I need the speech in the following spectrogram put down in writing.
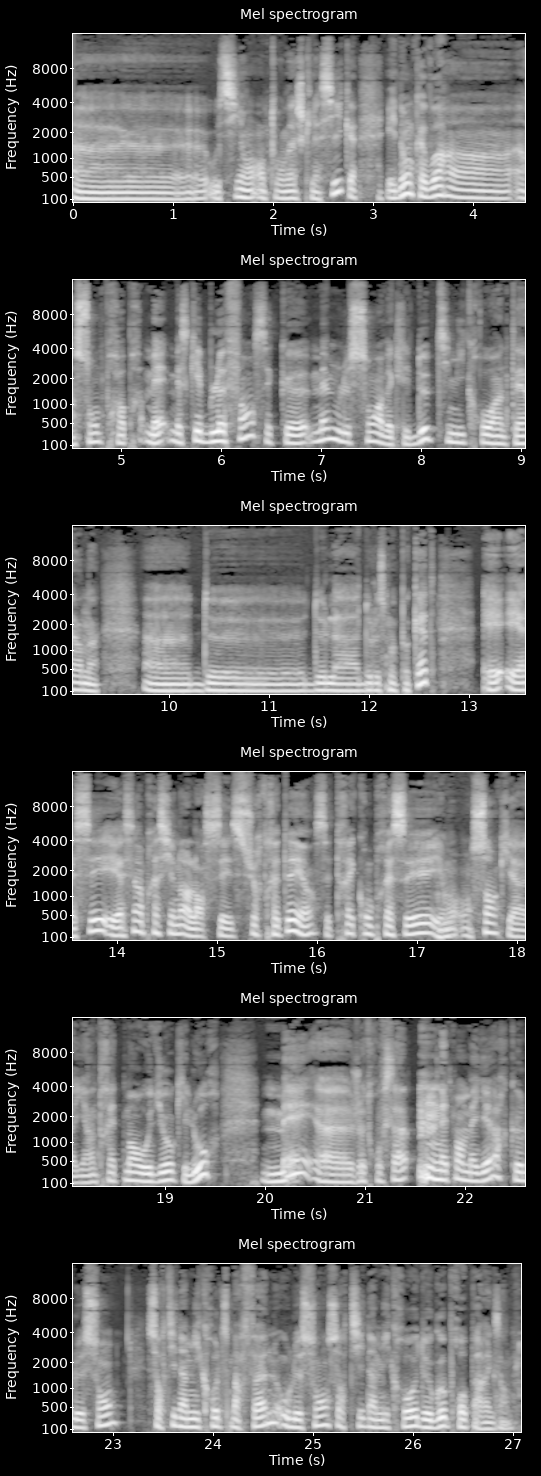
euh, aussi en, tournage classique et donc avoir un, un son propre. Mais, mais ce qui est bluffant, c'est que même le son avec les deux petits micros internes euh, de de la de l'Osmo Pocket est, est assez est assez impressionnant. Alors c'est surtraité, hein, c'est très compressé et Mhm. on, on sent qu'il y a, il y a un traitement audio qui est lourd, mais euh, je trouve ça nettement meilleur que le son sorti d'un micro de smartphone ou le son sorti d'un micro de GoPro par exemple.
